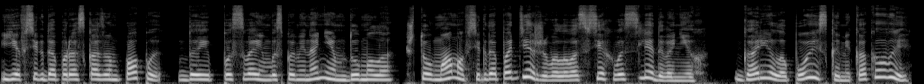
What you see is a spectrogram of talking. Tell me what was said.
Я всегда по рассказам папы, да и по своим воспоминаниям думала, что мама всегда поддерживала вас всех в исследованиях, горела поисками, как и вы.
